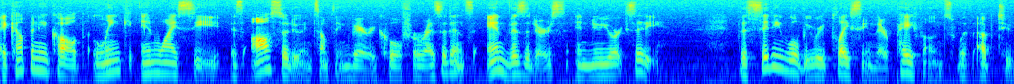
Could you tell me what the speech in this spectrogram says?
A company called Link NYC is also doing something very cool for residents and visitors in New York City. The city will be replacing their payphones with up to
